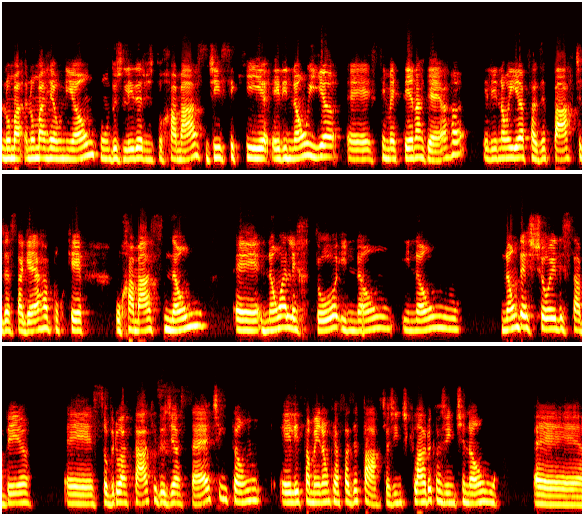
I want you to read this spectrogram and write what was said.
numa, numa reunião com um dos líderes do Hamas, disse que ele não ia é, se meter na guerra, ele não ia fazer parte dessa guerra, porque o Hamas não, é, não alertou e não, e não, não deixou ele saber é, sobre o ataque do dia 7, então ele também não quer fazer parte. A gente, claro que a gente não. É,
